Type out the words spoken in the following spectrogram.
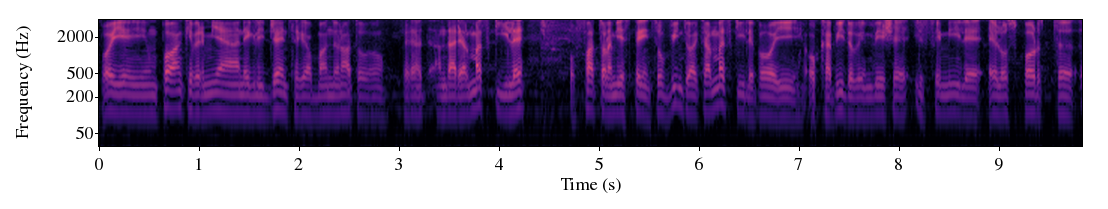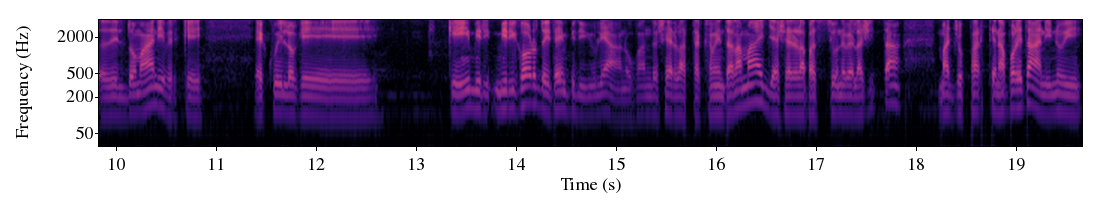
poi un po' anche per mia negligenza che ho abbandonato per andare al maschile, ho fatto la mia esperienza, ho vinto anche al maschile, poi ho capito che invece il femminile è lo sport eh, del domani perché è quello che, che mi, ricordo ai tempi di Giuliano, quando c'era l'attaccamento alla maglia, c'era la passione per la città, maggior parte napoletani, noi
